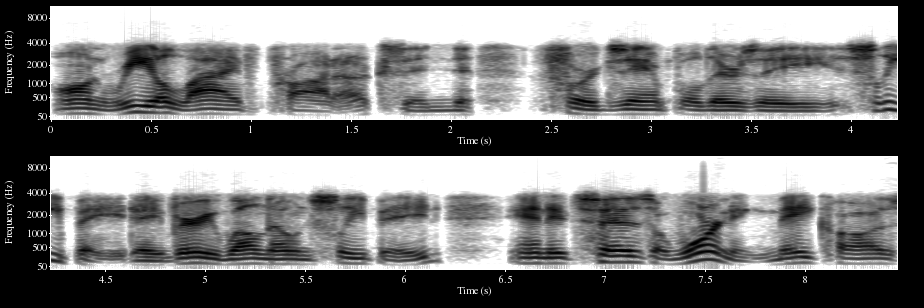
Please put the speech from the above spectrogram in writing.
on real live products. And for example, there's a sleep aid, a very well known sleep aid, and it says a warning may cause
